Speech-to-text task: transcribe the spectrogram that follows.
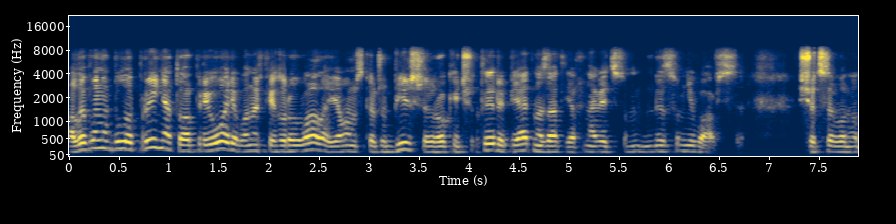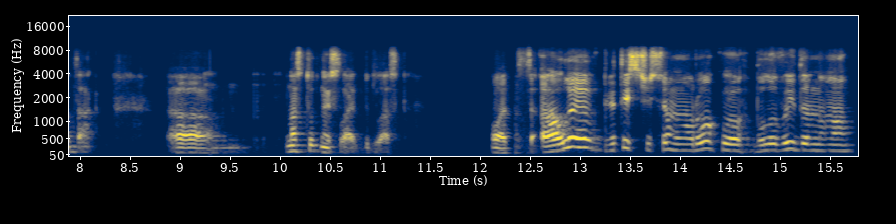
Але воно було прийнято апріорі, воно фігурувало. Я вам скажу більше, роки 4-5 назад я б навіть не сумнівався, що це воно так. Е, Наступний слайд, будь ласка. От. Але 2007 року було видано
